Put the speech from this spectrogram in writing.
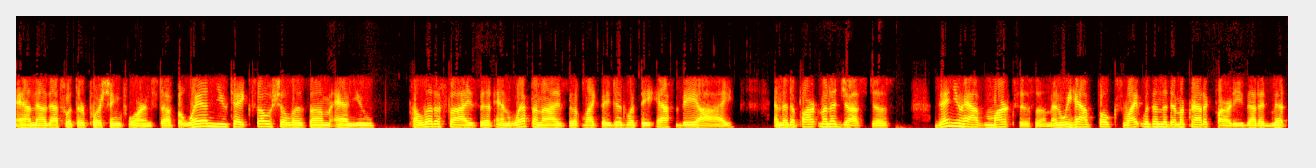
and uh, that's what they're pushing for and stuff. But when you take socialism and you politicize it and weaponize it like they did with the FBI and the Department of Justice, then you have Marxism, and we have folks right within the Democratic Party that admit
